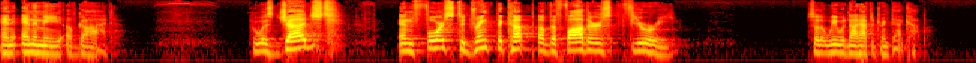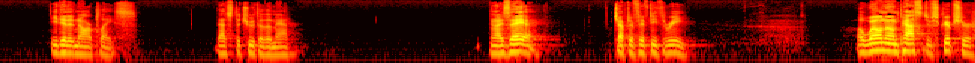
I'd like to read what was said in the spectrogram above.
an enemy of God, who was judged and forced to drink the cup of the Father's fury so that we would not have to drink that cup. He did it in our place. That's the truth of the matter. In Isaiah chapter 53, a well known passage of Scripture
